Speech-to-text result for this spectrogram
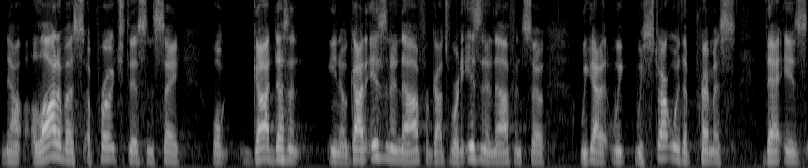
Now, a lot of us approach this and say, well, God doesn't you know, God isn't enough or God's word isn't enough. And so we, got we, we start with a premise that is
